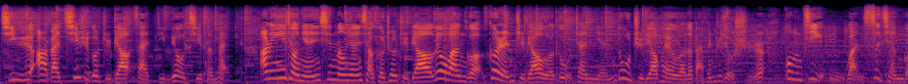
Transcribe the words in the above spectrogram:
其余二百七十个指标在第六期分配。二零一九年新能源小客车指标六万个，个人指标额度占年度指标配额的百分之九十，共计五万四千个；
